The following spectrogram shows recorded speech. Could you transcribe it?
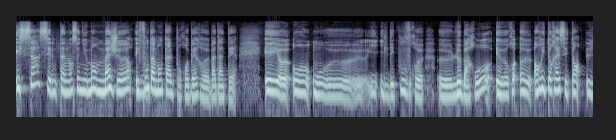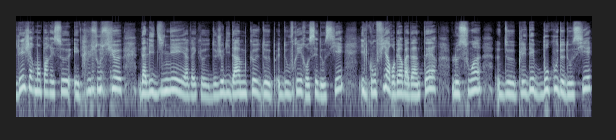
Et ça, c'est un enseignement majeur et mmh. fondamental pour Robert Badinter. Et euh, on, euh, il découvre euh, le barreau. Henri Torres étant légèrement paresseux et plus soucieux d'aller dîner avec de jolies dames que d'ouvrir ses dossiers, il confie à Robert Badinter le soin de plaider beaucoup de dossiers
